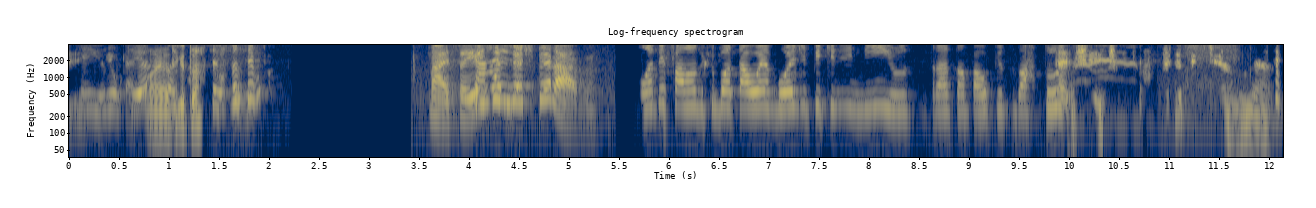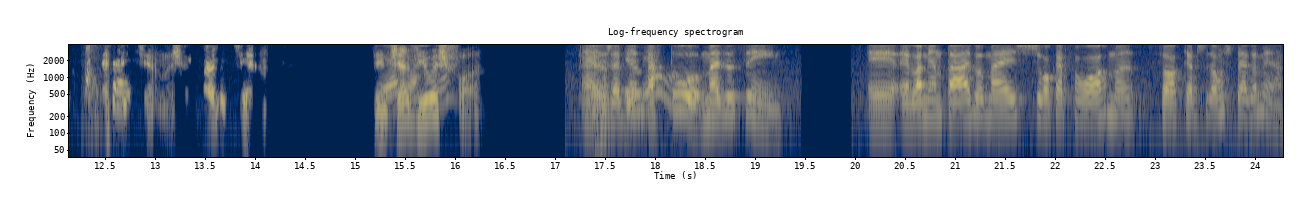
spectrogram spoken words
vi. Que isso, Viu cara. Maior do que tu Se você Mas isso aí a gente já esperava. Ontem falando que botar o emoji pequenininho pra tampar o pinto do Arthur. É, gente, é pequeno, né? É pequeno, é. A gente É, já do viu as fotos. É, eu já vi É mesmo? Arthur, mas assim. É, é lamentável, mas de qualquer forma, só quero te dar uns pega mesmo.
